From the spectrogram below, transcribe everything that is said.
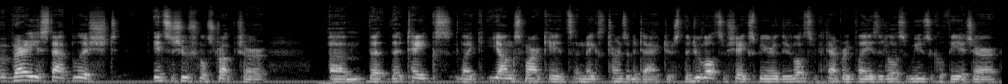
a very established institutional structure um, that that takes like young smart kids and makes turns them into actors. They do lots of Shakespeare. They do lots of contemporary plays. They do lots of musical theatre.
